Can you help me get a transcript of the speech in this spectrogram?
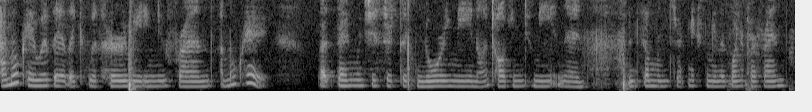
I'm okay with it, like with her meeting new friends, I'm okay. But then when she starts ignoring me, not talking to me, and then when someone's right next to me, like one of her friends,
